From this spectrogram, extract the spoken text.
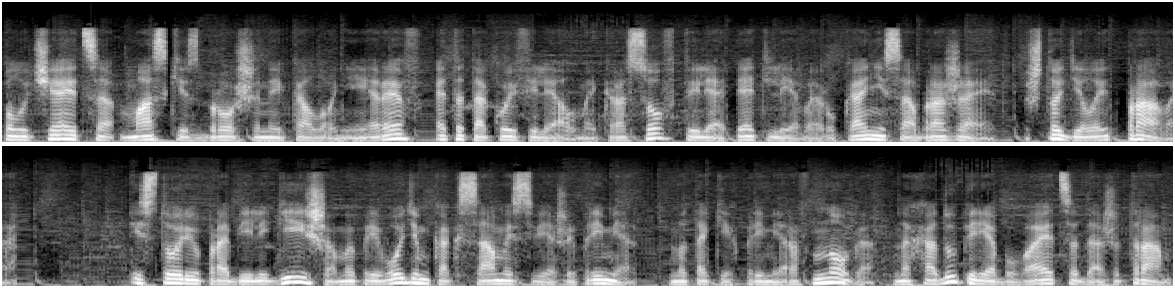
Получается, маски, сброшенные колонией РФ, это такой филиал Microsoft или опять левая рука не соображает, что делает правая. Историю про Билли Гейша мы приводим как самый свежий пример, но таких примеров много, на ходу переобувается даже Трамп,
